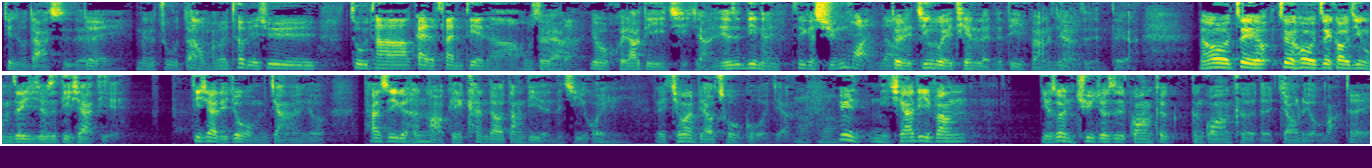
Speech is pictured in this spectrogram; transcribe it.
建筑大师的对。那个主导那我们。会特别去住他盖的饭店啊，或什对么的，啊，又回到第一集这样，也是令人这个循环，对惊为天人的地方这样子。对啊，然后最最后最靠近我们这一集就是地下铁，地下铁就我们讲了有，它是一个很好可以看到当地人的机会。对，千万不要错过这样。嗯因为你其他地方有时候你去就是观光客跟观光客的交流嘛，对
